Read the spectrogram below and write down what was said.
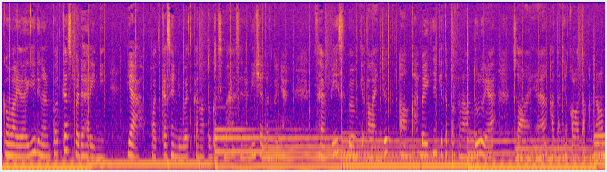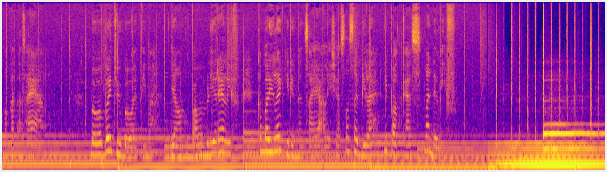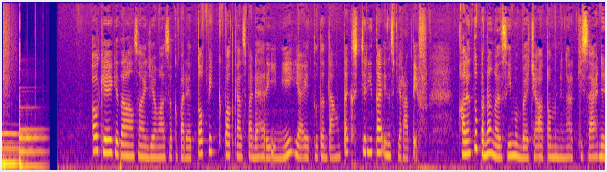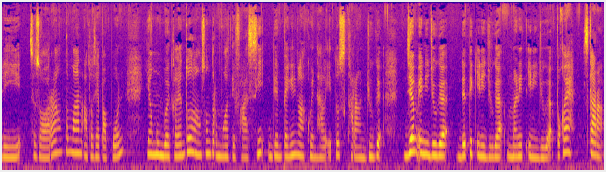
kembali lagi dengan podcast pada hari ini. Ya, podcast yang dibuat karena tugas bahasa Indonesia tentunya. Tapi sebelum kita lanjut, alangkah baiknya kita perkenalan dulu ya. Soalnya katanya kalau tak kenal maka tak sayang. Bawa baju, bawa timah. Jangan lupa membeli relief. Kembali lagi dengan saya Alicia Salsabila di podcast Mandelif Oke, kita langsung aja masuk kepada topik podcast pada hari ini, yaitu tentang teks cerita inspiratif. Kalian tuh pernah gak sih membaca atau mendengar kisah dari seseorang, teman, atau siapa pun yang membuat kalian tuh langsung termotivasi dan pengen ngelakuin hal itu sekarang juga, jam ini juga, detik ini juga, menit ini juga, pokoknya sekarang.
